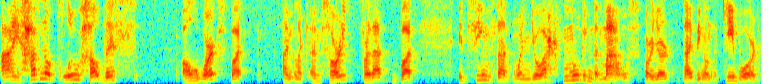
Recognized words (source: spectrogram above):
I have no clue how this all works, but I'm like I'm sorry for that, but it seems that when you are moving the mouse or you're typing on the keyboard,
